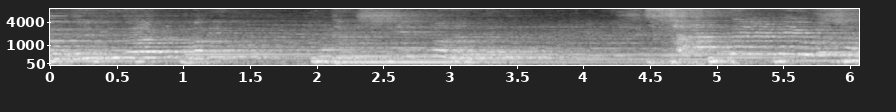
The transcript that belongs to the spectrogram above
모든 걸 버리고 다시 떠나는 사람들 미우서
